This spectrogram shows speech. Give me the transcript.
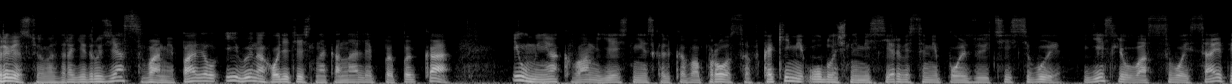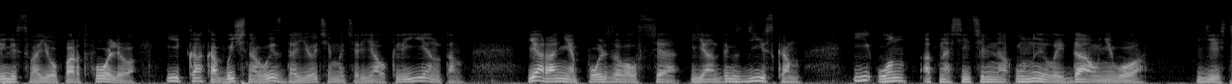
Приветствую вас, дорогие друзья, с вами Павел, и вы находитесь на канале ППК. И у меня к вам есть несколько вопросов. Какими облачными сервисами пользуетесь вы? Есть ли у вас свой сайт или свое портфолио? И как обычно вы сдаете материал клиентам? Я ранее пользовался Яндекс Диском, и он относительно унылый. Да, у него есть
